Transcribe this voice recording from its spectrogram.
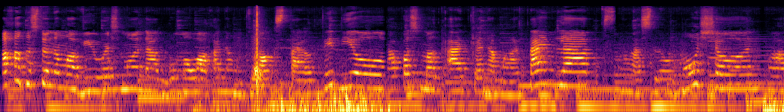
Baka gusto ng mga viewers mo na gumawa ka ng vlog style video, tapos mag-add ka ng mga time-lapse, mga slow motion, mga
